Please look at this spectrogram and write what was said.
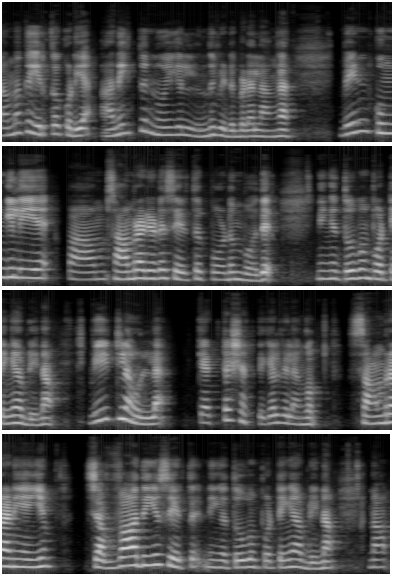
நமக்கு இருக்கக்கூடிய அனைத்து நோய்களிலிருந்து விடுபடலாங்க. வெண் குங்கிலியை பாம் சாம்பிராணியோடு சேர்த்து போடும்போது நீங்கள் தூபம் போட்டிங்க அப்படின்னா வீட்டில் உள்ள கெட்ட சக்திகள் விளங்கும். சாம்பிராணியையும் ஜவ்வாதையும் சேர்த்து நீங்கள் தூபம் போட்டீங்க அப்படின்னா நாம்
